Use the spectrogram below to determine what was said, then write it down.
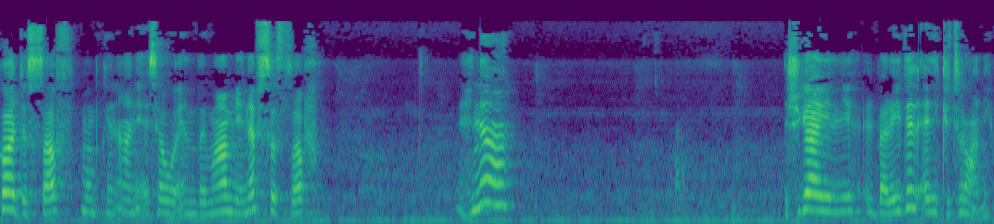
كود الصف ممكن أني أسوي انضمام لنفس الصف. هنا إيش قايل لي؟ البريد الإلكتروني.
